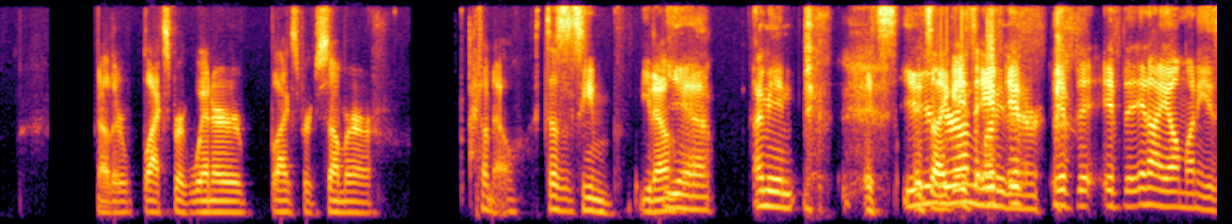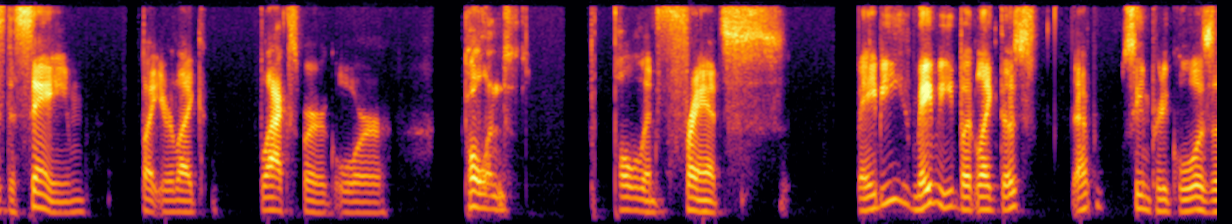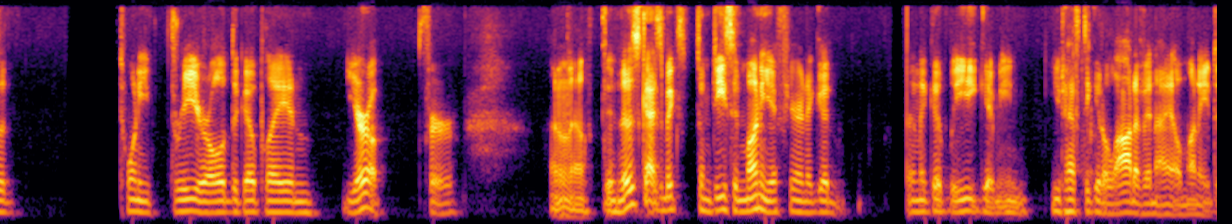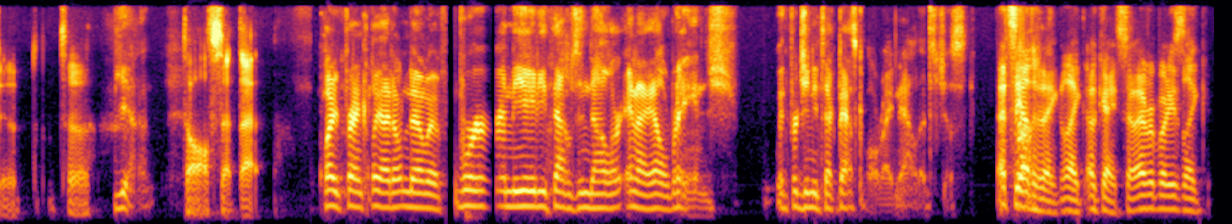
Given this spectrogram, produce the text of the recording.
another Blacksburg winter, Blacksburg summer. I don't know. It doesn't seem, you know. Yeah. I mean, it's it's like it's, if, if, if the if the NIL money is the same, but you're like Blacksburg or Poland, Poland, France, maybe, maybe, but like those that would seem pretty cool as a 23 year old to go play in Europe for I don't know. And those guys make some decent money if you're in a good in a good league. I mean, you'd have to get a lot of NIL money to to yeah to offset that. Quite frankly, I don't know if we're in the eighty thousand dollar NIL range with Virginia Tech basketball right now. That's just that's the other thing. Like, okay, so everybody's like,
